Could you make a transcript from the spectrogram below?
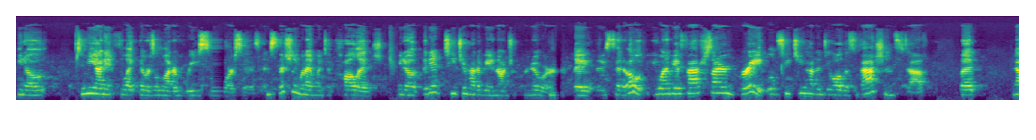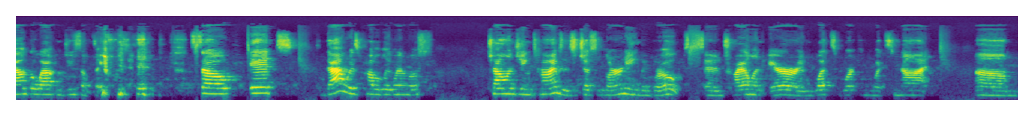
you know, to me, I didn't feel like there was a lot of resources. And especially when I went to college, you know, they didn't teach you how to be an entrepreneur. They, they said, oh, you want to be a fashion designer? Great, we'll teach you how to do all this fashion stuff. But now go out and do something. So it, that was probably one of the most challenging times is just learning the ropes and trial and error and what's working, what's not. Um,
